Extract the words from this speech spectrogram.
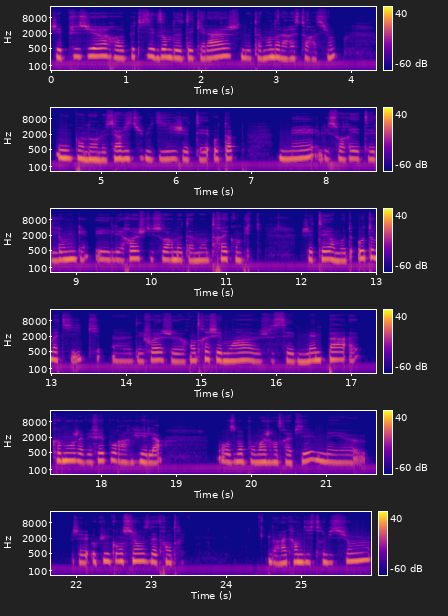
J'ai plusieurs euh, petits exemples de décalage, notamment dans la restauration, où pendant le service du midi j'étais au top, mais les soirées étaient longues et les rushs du soir notamment très compliqués. J'étais en mode automatique. Euh, des fois, je rentrais chez moi, je sais même pas euh, comment j'avais fait pour arriver là. Heureusement pour moi, je rentrais à pied, mais euh, j'avais aucune conscience d'être rentrée. Dans la grande distribution,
